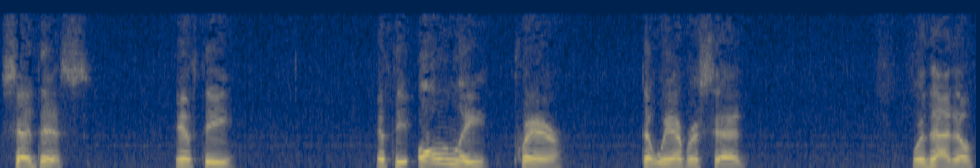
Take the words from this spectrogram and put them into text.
Said this, if the if the only prayer that we ever said were that of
